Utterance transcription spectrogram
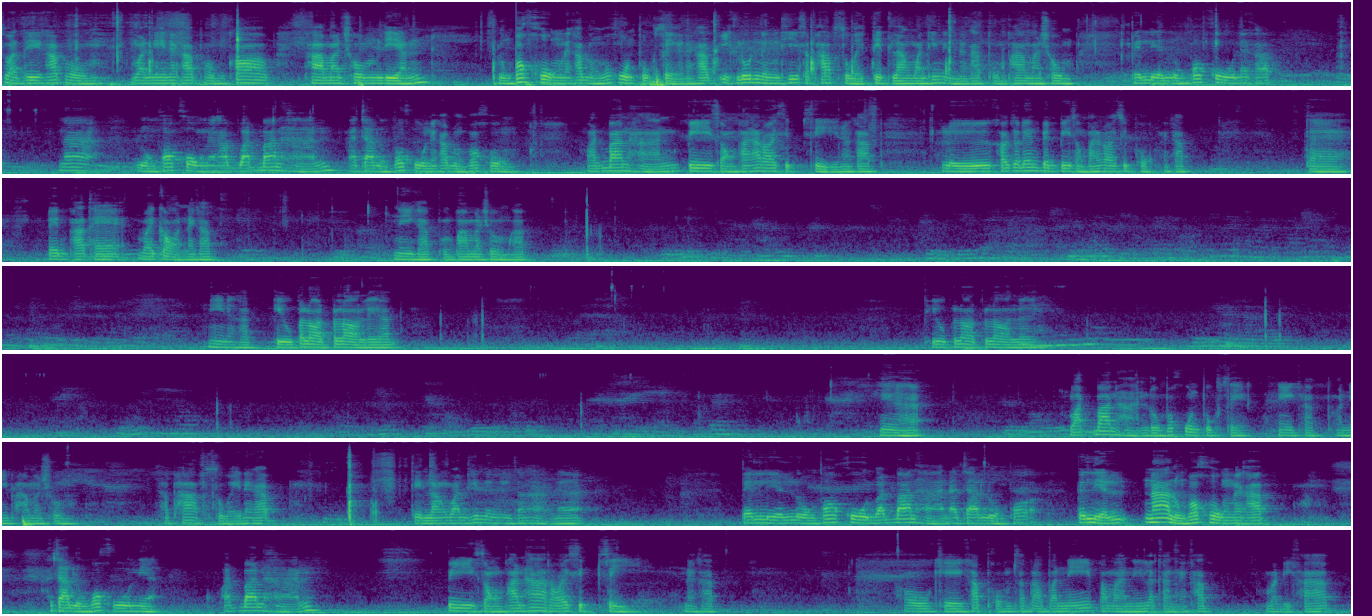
สวัสดีครับผม วันนี้นะครับผมก็พามาชมเหรียญหลวงพ่อคงนะครับ หลวงพ่อคูณปลูกเสกนะครับ อีกรุ่นหนึ่งที่สภาพสวยติดรางวัลที่หนึ่งนะครับ ผมพามาชมเป็นเหรียญหลวงพ่อคูณนะครับ หน้าหลวงพ่อคงนะครับ วัดบ้านหารอาจารย์หลวงพ่อคูณนะครับ หลวงพ่อคง วัดบ้านหารปี 2514 นะครับ หรือเขาจะเล่นเป็นปี 2516 นะครับ แต่เล่นพระแท้ไว้ก่อนนะครับ นี่ครับผมพามาชมครับ นี่นะครับ ผิวประหลอดประหลอดเลยครับ ผิวประหลอดประหลอดเลย นี่นะฮะ วัดบ้านหารหลวงพ่อคูณปลุกเสก นี่ครับ วันนี้พามาชม สภาพสวยนะครับ ติดรางวัลที่หนึ่งอีกต่างหากนะฮะ เป็นเหรียญหลวงพ่อคูณวัดบ้านหารอาจารย์หลวงพ่อ เป็นเหรียญหน้าหลวงพ่อคงนะครับ อาจารย์หลวงพ่อคูณเนี่ย วัดบ้านหารปีสองพันห้าร้อยสิบสี่นะครับ โอเคครับผมสำหรับวันนี้ประมาณนี้แล้วกันนะครับสวัสดีครับ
